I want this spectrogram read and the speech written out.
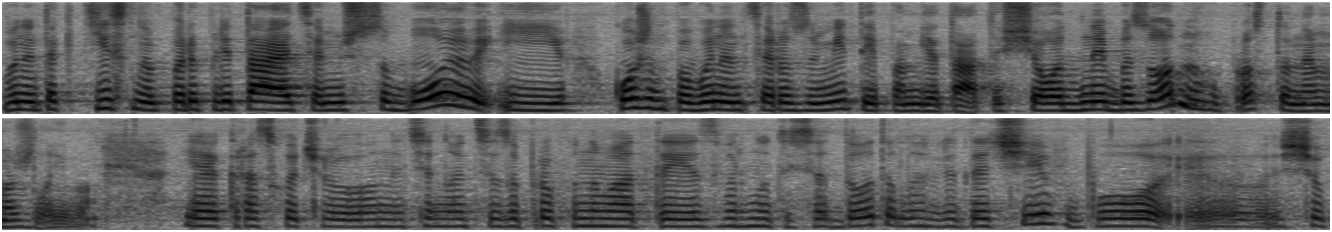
вони так тісно переплітаються між собою, і кожен повинен це розуміти і пам'ятати, що одне без одного просто неможливо. Я якраз хочу на цій ноці запропонувати звернутися до телеглядачів, бо е, щоб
